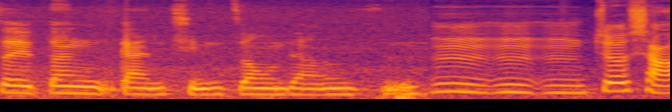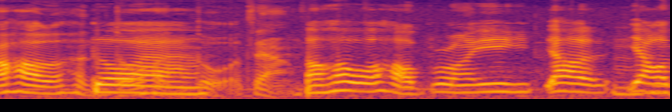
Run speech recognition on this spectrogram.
这一段感情中这样子。嗯嗯嗯，就消耗了很多很多这样。然后我好不容易要嗯。要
